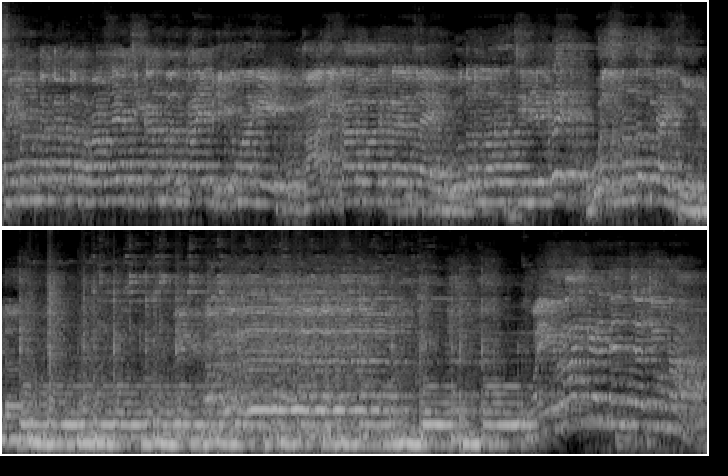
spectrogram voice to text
श्रीमंत करतात रामयाची कांतन काय भीक मागे? हा अधिकार वार करायचा आहे. गोदर महाराजाची लेकर आहे राहायचं. बेटा वैराग्य त्यांच्या जीवनात.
